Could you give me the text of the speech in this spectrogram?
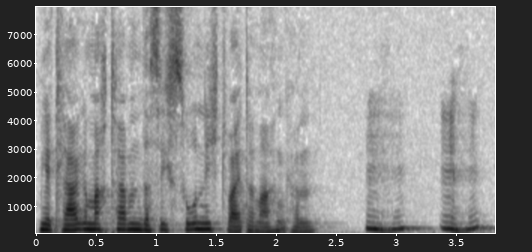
mir klar gemacht haben, dass ich so nicht weitermachen kann. Mhm. Mhm.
